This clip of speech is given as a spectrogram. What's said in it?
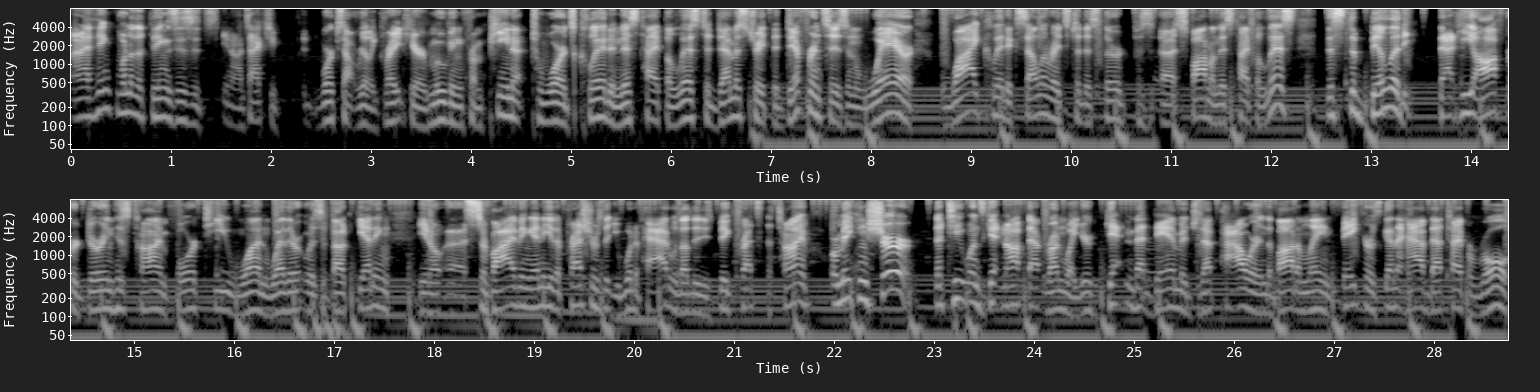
And I think one of the things is it's, you know, it's actually it works out really great here, moving from Peanut towards Clid in this type of list to demonstrate the differences and where, why Clid accelerates to this third uh, spot on this type of list. The stability that he offered during his time for T1, whether it was about getting, you know, uh, surviving any of the pressures that you would have had with other these big threats at the time, or making sure that T1's getting off that runway. You're getting that damage, that power in the bottom lane. Faker's going to have that type of role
